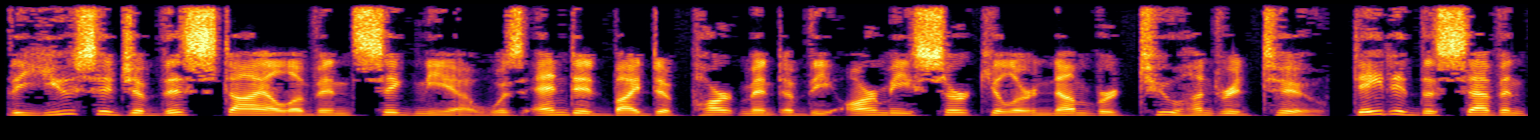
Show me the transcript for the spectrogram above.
The usage of this style of insignia was ended by Department of the Army Circular No. 202, dated 7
